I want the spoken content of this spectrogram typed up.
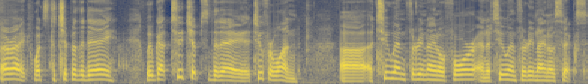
All right, what's the chip of the day? We've got two chips of the day, two for one. Uh, a 2N3904 and a 2N3906.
